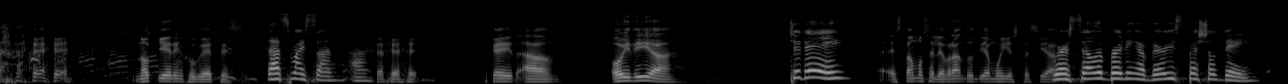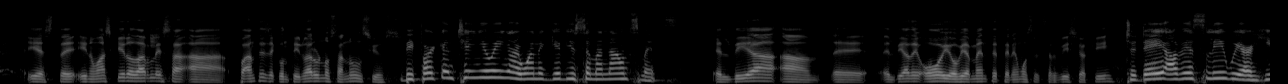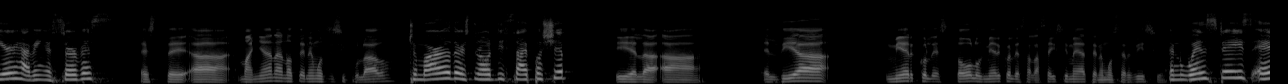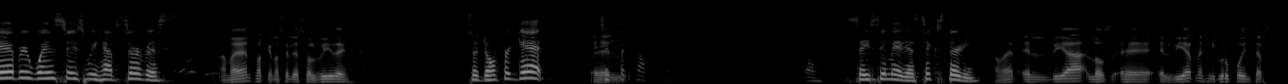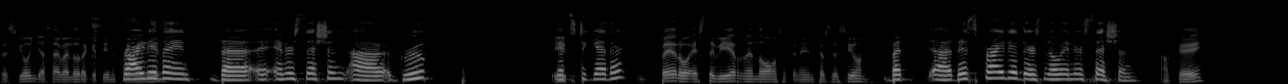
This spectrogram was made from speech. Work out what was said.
no quieren juguetes. That's my son. Uh, Okay, um, hoy día today, estamos celebrando un día muy especial. we're celebrating a very special day. Y, este, y nomás quiero darles, a, a- pa- antes de continuar, unos anuncios. Before continuing, I want to give you some announcements. El día, um, eh, el día de hoy, obviamente, tenemos el servicio aquí. Today, obviously, we are here having a service. Este, ah, mañana no tenemos discipulado. Tomorrow, there's no discipleship. Y el, ah, ah, el día miércoles, todos los miércoles a las seis y media tenemos servicio. And Wednesdays, every Wednesdays, we have service. Amén, para que no se les olvide. So don't forget. Six El- o'clock, right? Oh, seis y media, 6.30. Amén. El día, los, eh, el viernes, el grupo de intercesión ya sabe a la hora que tienes que Friday, venir. the, the intercession uh, group gets together. pero este viernes no vamos a tener intercesión. But uh, this Friday, there's no intercession. ¿Ok?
